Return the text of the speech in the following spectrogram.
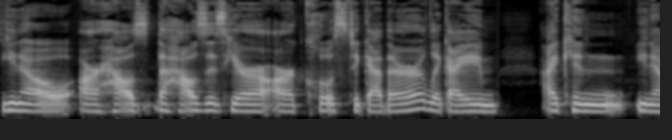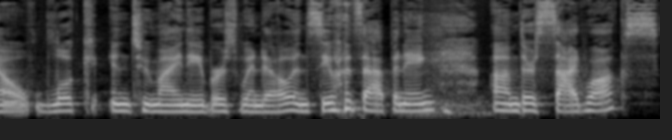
you know our house the houses here are close together like i am I can, you know, look into my neighbor's window and see what's happening. Um, there's sidewalks.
